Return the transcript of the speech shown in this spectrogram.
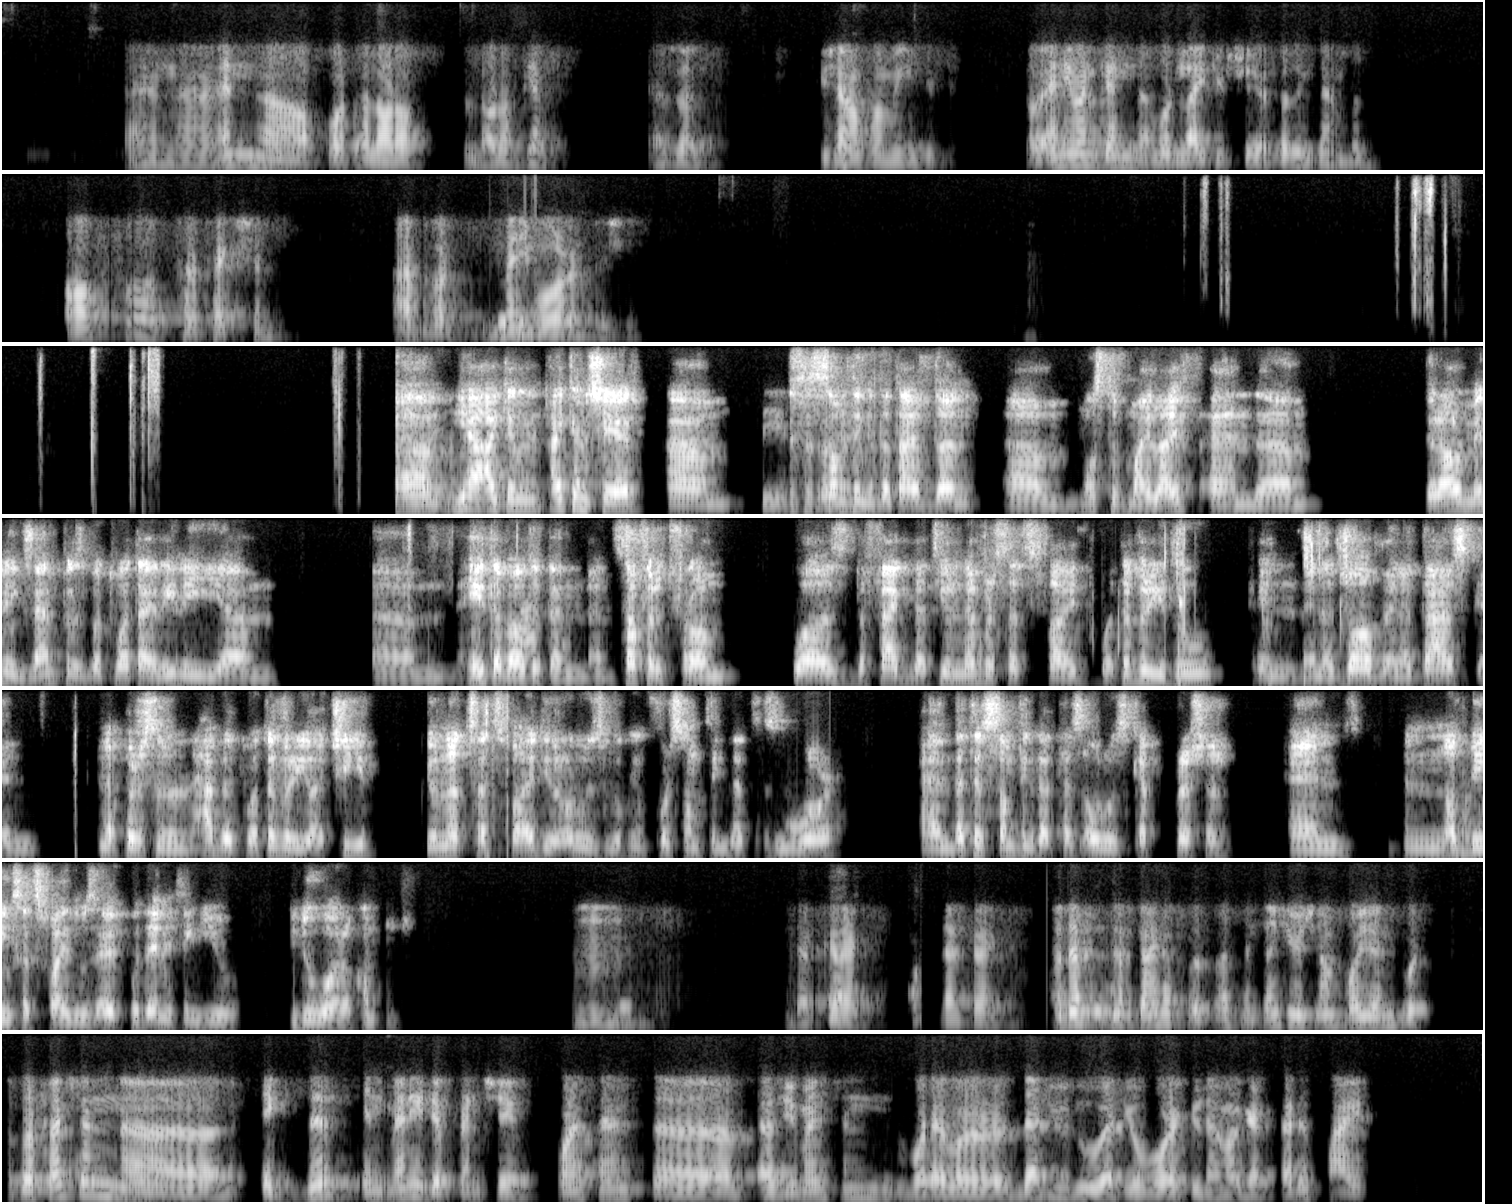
and and of course a lot of a lot of guests as well. Hisham from Egypt. So anyone can uh, would like to share, for example, of uh, perfection. I've got many more to share. Um, yeah, I can I can share. Um, this is something ahead. that I've done um, most of my life, and um, there are many examples. But what I really um, hate about it and, and suffered from was the fact that you're never satisfied. Whatever you do in, in a job, in a task, in, in a personal habit, whatever you achieve, you're not satisfied. You're always looking for something that is more, and that is something that has always kept pressure and not being satisfied with with anything you, you do or accomplish. Mm. That's correct. That's correct. So this this kind of question, Thank you, Hisham, for your input. So perfection uh, exists in many different shapes. For instance, uh, as you mentioned, whatever that you do at your work, you never get satisfied.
